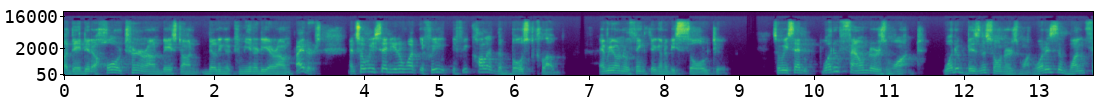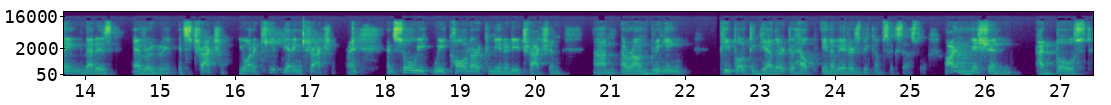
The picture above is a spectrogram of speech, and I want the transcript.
but they did a whole turnaround based on building a community around riders. And so we said, you know what, if we if we call it the Boast Club, everyone will think they're going to be sold to. So we said, what do founders want? What do business owners want? What is the one thing that is evergreen? It's traction. You want to keep getting traction, right? And so we we called our community traction um, around bringing people together to help innovators become successful. Our mission at Boast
